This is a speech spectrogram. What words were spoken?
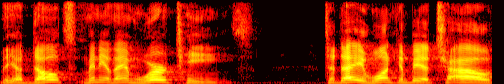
the adults, many of them were teens. Today, one can be a child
